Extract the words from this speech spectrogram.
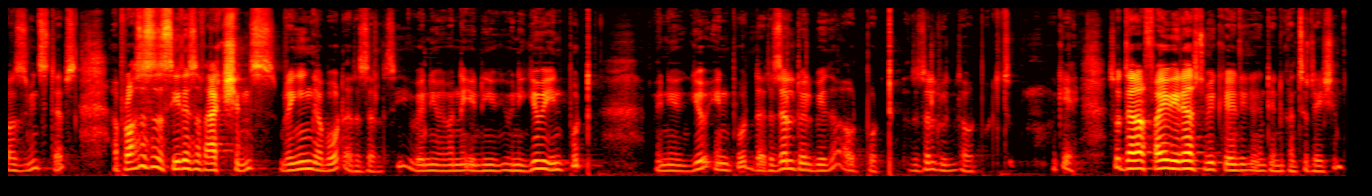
process means steps. A process is a series of actions bringing about a result. See when you when you, when you give input when you give input the result will be the output. Result will be the output. Okay. So there are five areas to be taken into consideration.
